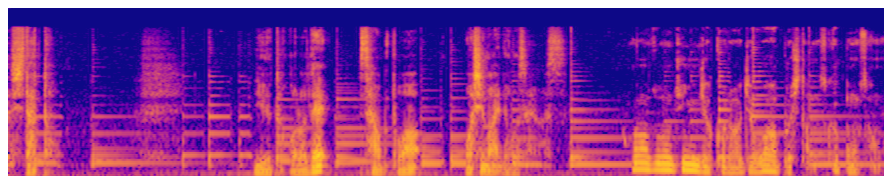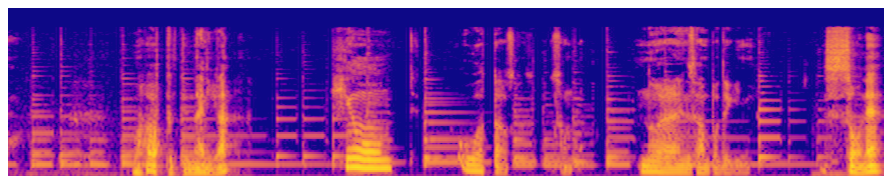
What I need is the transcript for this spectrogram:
したというところで散歩はおしまいでございます。花園神社からじゃあワープしたんですか、ポンさんは？ワープって何が？ヒヨーンって終わったんですかその、野良連散歩的に。そうね。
